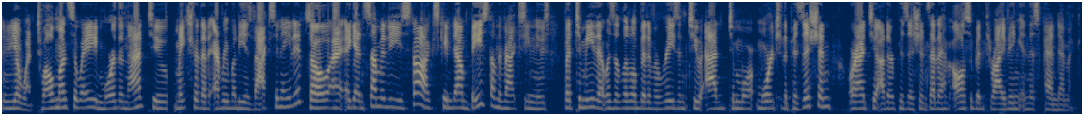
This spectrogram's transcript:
you know what 12 months away more than that to make sure that everybody is vaccinated. So uh, again some of these stocks came down based on the vaccine news but to me that was a little bit of a reason to add to more more to the position or add to other positions that have also been thriving in this pandemic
